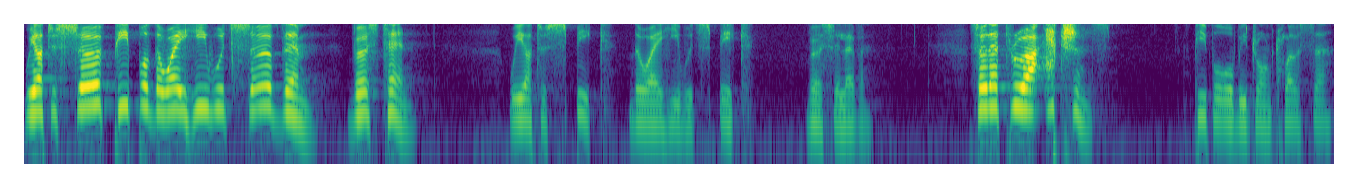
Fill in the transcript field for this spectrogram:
We are to serve people the way he would serve them. Verse 10. We are to speak the way he would speak. Verse 11. So that through our actions, people will be drawn closer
